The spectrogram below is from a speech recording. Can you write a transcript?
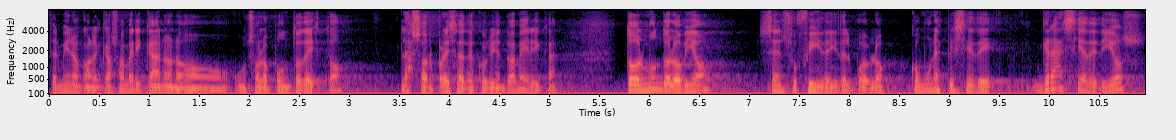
termino con el caso americano, no un solo punto de esto, la sorpresa del descubrimiento de América. Todo el mundo lo vio, sensufide y del pueblo como una especie de gracia de Dios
